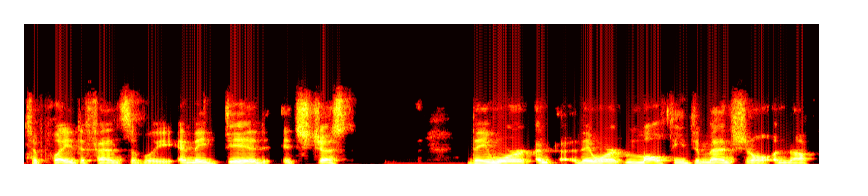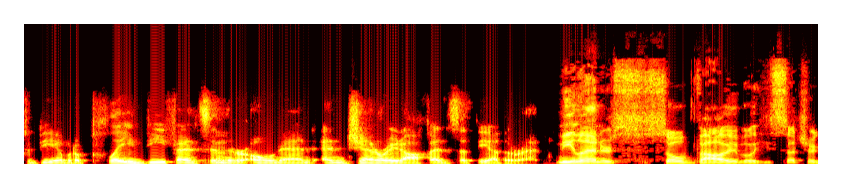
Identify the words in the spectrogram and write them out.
to play defensively and they did it's just they weren't they weren't multi-dimensional enough to be able to play defense in their own end and generate offense at the other end. Nylander's so valuable. He's such a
